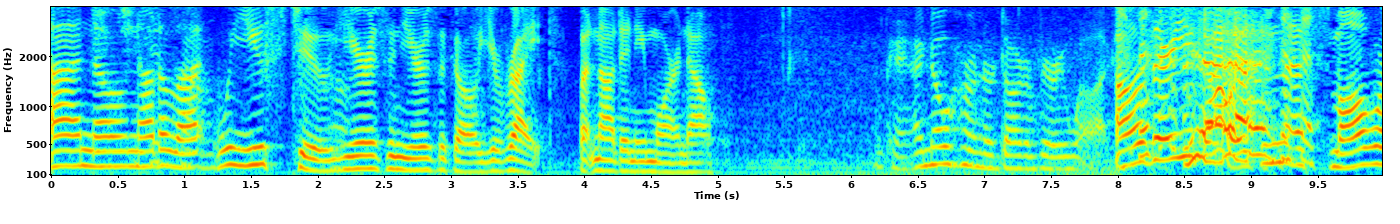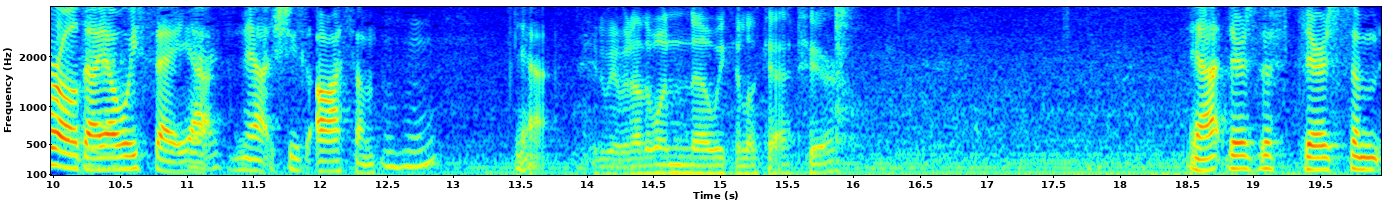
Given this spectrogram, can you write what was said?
Uh, no, She not a lot. some. We used to years and years ago. You're right, but not anymore. No. Okay, I know her and her daughter very well. Actually. Oh, there you go. Isn't it a small world? I always say. Yeah, Yes. yeah. She's awesome. Mm-hmm. Yeah, Do we have another one uh, we can look at here? yeah. There's the there's some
